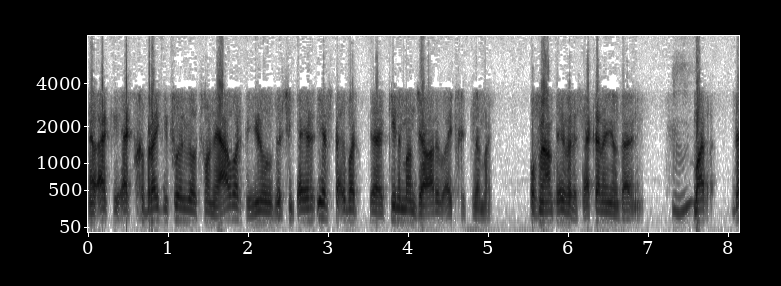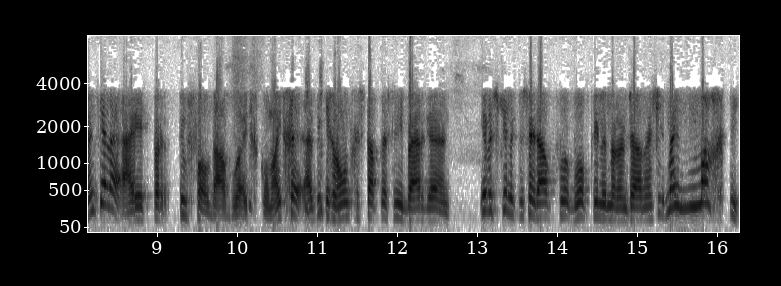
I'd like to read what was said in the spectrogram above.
Nou ek ek gebruik die voorbeeld van Howard Hill, dis die eerste ou wat uh, Kilimanjaro uitgeklim het of Mount Everest, ek kan nie onthou nie. Hmm. Maar dink julle hy het per toeval daarbo uitgekom? Hy het 'n bietjie rondgestap tussen die berge en Ewe skielik toe sy daar bo op Kilimanjaro en sy my magtie,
